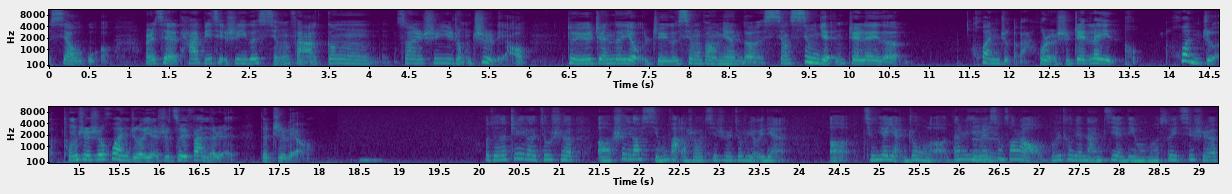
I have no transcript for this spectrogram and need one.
效果，而且它比起是一个刑罚，更算是一种治疗。对于真的有这个性方面的像性瘾这类的患者吧，或者是这类患者，同时是患者也是罪犯的人的治疗。我觉得这个就是呃，涉及到刑法的时候，其实就是有一点，呃，情节严重了。但是因为性骚扰不是特别难界定嘛，所以其实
